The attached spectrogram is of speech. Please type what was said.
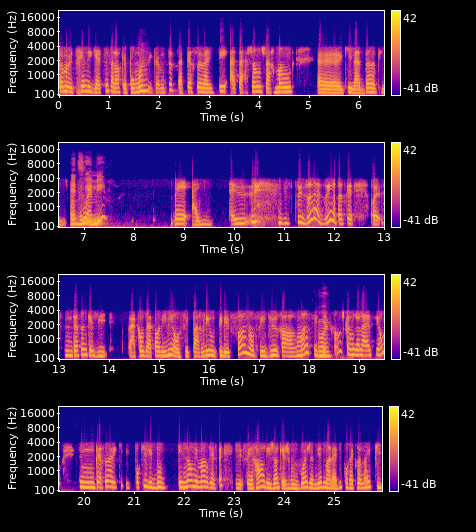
comme un trait négatif, alors que pour moi, mm. c'est comme toute sa personnalité attachante, charmante euh, qui est là-dedans. Êtes-vous amie? Ben, amie. c'est dur à dire parce que euh, c'est une personne que j'ai à cause de la pandémie, on s'est parlé au téléphone, on s'est vu rarement. C'est étrange comme relation. C'est une personne avec pour qui j'ai énormément de respect. C'est rare les gens que je vous vois, je viens dans la vie pour être honnête. Puis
